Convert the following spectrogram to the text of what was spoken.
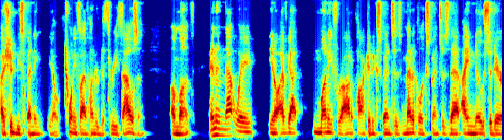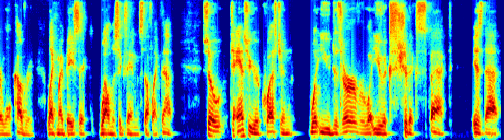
I should be spending, you know, 2500 to 3000 a month. And then that way, you know, I've got money for out of pocket expenses, medical expenses that I know Sedera won't cover, like my basic wellness exam and stuff like that. So, to answer your question, what you deserve or what you ex- should expect is that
